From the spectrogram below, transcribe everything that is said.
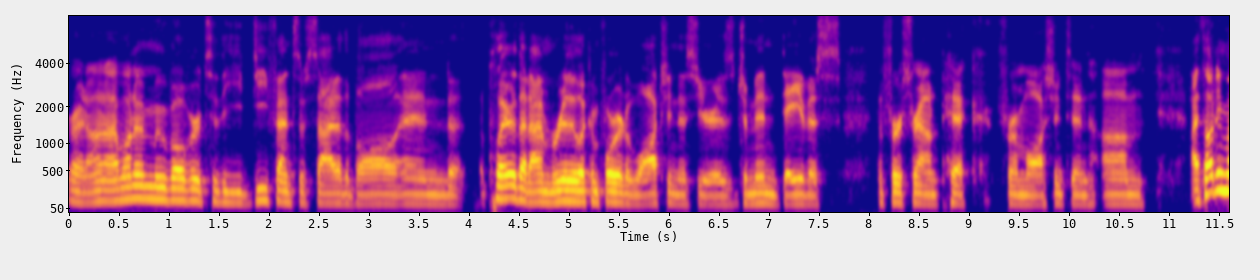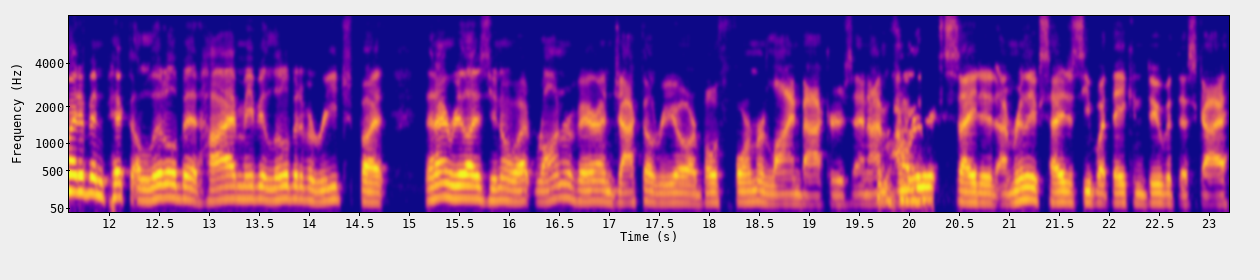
Right on. I want to move over to the defensive side of the ball. And a player that I'm really looking forward to watching this year is Jamin Davis, the first round pick from Washington. Um, I thought he might have been picked a little bit high, maybe a little bit of a reach, but then I realized, you know what, Ron Rivera and Jack Del Rio are both former linebackers, and I'm, I'm really excited. I'm really excited to see what they can do with this guy.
